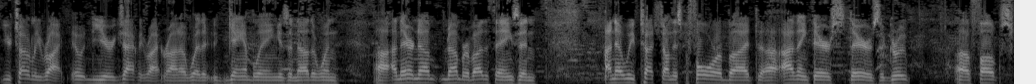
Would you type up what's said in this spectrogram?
You're totally right. You're exactly right, Rhino. Whether gambling is another one, uh, and there are a num- number of other things. And I know we've touched on this before, but uh, I think there's there's a group of folks.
